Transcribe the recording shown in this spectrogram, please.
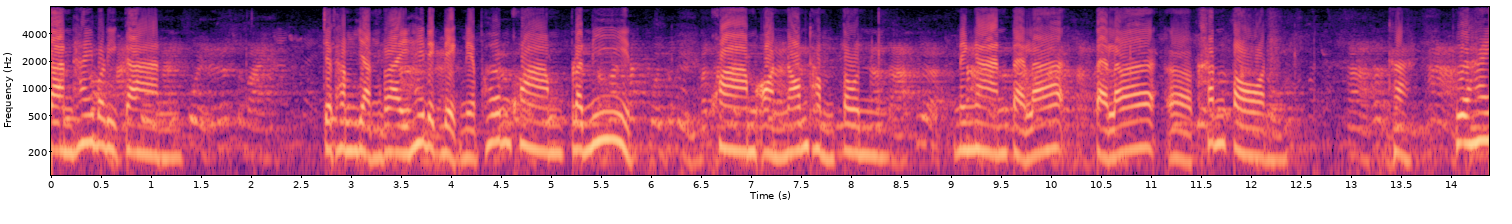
การให้บริการจะทำอย่างไรให้เด็กๆ เนี่ยเพิ่มความประณีต ความอ่อนน้อมถ่อมตนในงานแต่ละแต่ละขั้นตอนค่ะ พื่อให้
